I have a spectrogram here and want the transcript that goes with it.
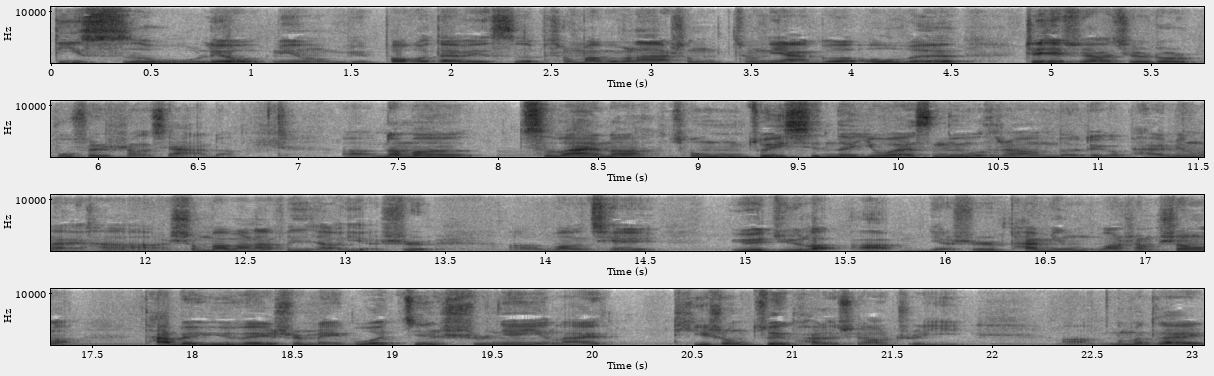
第四五六名，比包括戴维斯、圣巴巴拉、圣圣地亚哥、欧文这些学校，其实都是不分上下的，啊，那么此外呢，从最新的 US News 上的这个排名来看啊，圣巴巴拉分校也是啊往前跃居了啊，也是排名往上升了，它被誉为是美国近十年以来提升最快的学校之一，啊，那么在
